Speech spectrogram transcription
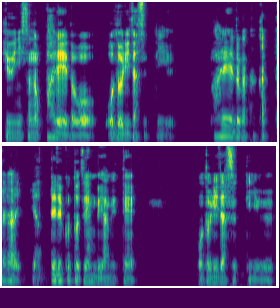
急にそのパレードを踊り出すっていう。パレードがかかったら、やってること全部やめて、踊り出すっていう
